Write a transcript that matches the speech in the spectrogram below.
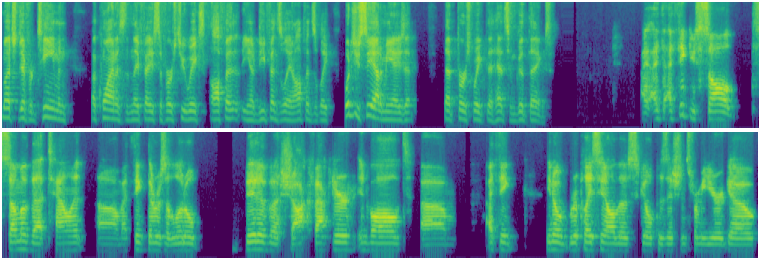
much different team in Aquinas than they faced the first two weeks, off you know, defensively and offensively. What did you see out of Miege that that first week that had some good things? I, I think you saw some of that talent. Um, I think there was a little bit of a shock factor involved. Um, I think, you know, replacing all those skill positions from a year ago,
